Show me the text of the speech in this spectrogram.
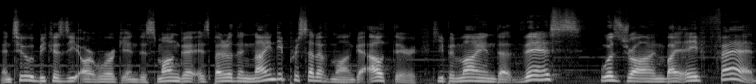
and 2, because the artwork in this manga is better than 90% of manga out there. Keep in mind that this was drawn by a fan.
